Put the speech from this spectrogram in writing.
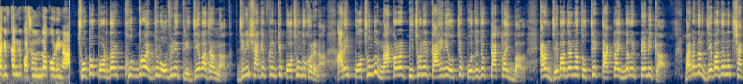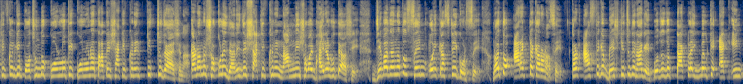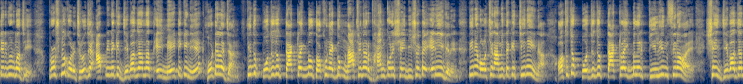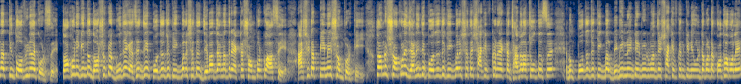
সাকিব খানকে পছন্দ করি না। ছোট পর্দার ক্ষুদ্র একজন অভিনেত্রী জেবা জান্নাত, যিনি শাকিব খানকে পছন্দ করে না। আর এই পছন্দ না করার পিছনের কাহিনী হচ্ছে প্রযোজক টাকলা ইকবাল। কারণ জেবা জান্নাত হচ্ছে টাকলা ইকবালের প্রেমিকা। ভাই ব্রাদার জেবা জান্নাত শাকিব খানকে পছন্দ করল কি করল না, তাতে শাকিব খানের কিচ্ছু যায় আসে না। কারণ আমরা সকলেই জানি যে শাকিব খানের নাম নিয়ে সবাই ভাইরাল হতে আসে। জেবা জান্নাতও সেম ওই কাজটাই করছে। নয়তো আরেকটা কারণ আছে। কারণ আজ থেকে বেশ কিছুদিন আগে প্রযোজক টাকলা ইকবালকে এক ইন্টারভিউর মাঝে প্রশ্ন করেছিল যে, আপনি নাকি জেবা জান্নাত এই মেয়েটিকে নিয়ে হোটেলে যান? কিন্তু প্রযোজক টাকলা ইকবাল তখন একদম না চেনার ভান করে সেই বিষয়টা এড়িয়ে গেলেন। তিনি বলেছেন, আমি তাকে চিনিই না। অথচ প্রযোজক টাকলা ইকবালের কিলহিন সিনেমায় সেই জেবা জান্নাত কিন্তু অভিনয় করছে। তখনই কিন্তু দর্শকরা বুঝে গেছে যে প্রযোজক ইকবালের সাথে জেবা জান্নাতের একটা সম্পর্ক আছে, আর সেটা প্রেমের সম্পর্কেই। তো আমরা সকলে জানি যে প্রযোজক ইকবালের সাথে শাকিব খানের একটা ঝামেলা চলতেছে এবং প্রযোজক ইকবাল বিভিন্ন ইন্টারভিউর মধ্যে শাকিব খানকে নিয়ে উল্টাপাল্টা কথা বলে।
